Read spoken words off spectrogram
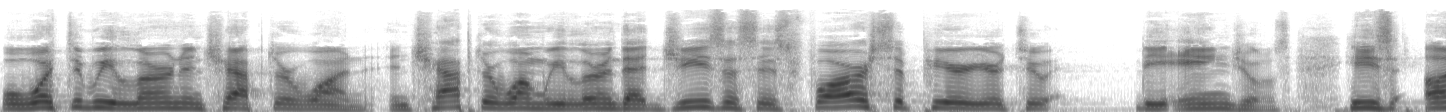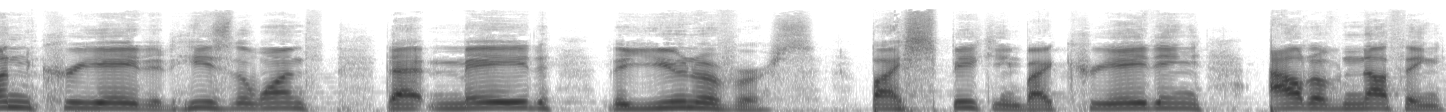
Well, what did we learn in chapter 1? In chapter 1, we learned that Jesus is far superior to the angels. He's uncreated, He's the one that made the universe by speaking, by creating out of nothing.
